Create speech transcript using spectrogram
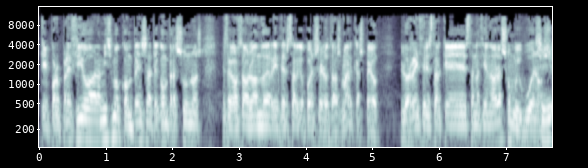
que por precio ahora mismo compensa, te compras unos, este caso estamos hablando de Racer Star, que pueden ser otras marcas, pero los Racer Star que están haciendo ahora son muy buenos. Sí,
